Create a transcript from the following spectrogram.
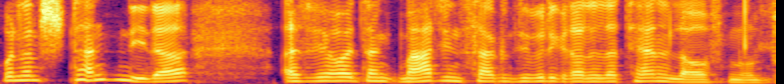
und dann standen die da, als wäre heute St. Martinstag und sie würde gerade Laterne laufen und,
